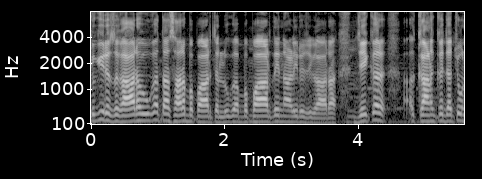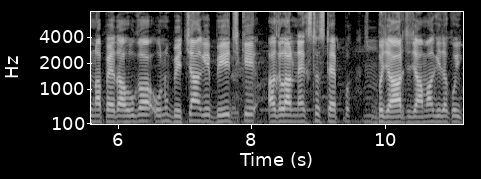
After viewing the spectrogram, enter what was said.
ਕਿਉਂਕਿ ਰੋਜ਼ਗਾਰ ਹੋਊਗਾ ਤਾਂ ਸਾਰਾ ਵਪਾਰ ਚੱਲੂਗਾ ਵਪਾਰ ਦੇ ਨਾਲ ਹੀ ਰੋਜ਼ਗਾਰ ਆ। ਜੇਕਰ ਅ, ਕਣਕ ਜਾਂ ਝੋਨਾ ਪੈਦਾ ਹੋਊਗਾ ਉਹਨੂੰ ਵੇਚਾਂਗੇ ਵੇਚ ਕੇ ਅਗਲਾ ਨੈਕਸਟ ਸਟੈਪ ਬਾਜ਼ਾਰ 'ਚ ਜਾਵਾਂਗੇ ਜਾਂ ਕੋਈ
